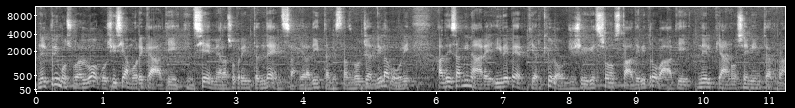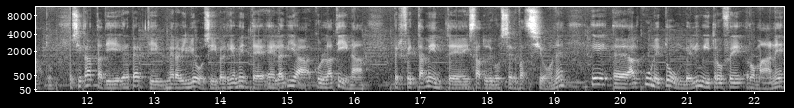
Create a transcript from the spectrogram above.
Nel primo sopralluogo ci siamo recati, insieme alla soprintendenza e alla ditta che sta svolgendo i lavori, ad esaminare i reperti archeologici che sono stati ritrovati nel piano seminterrato. Si tratta di reperti meravigliosi, praticamente è la via collatina perfettamente in stato di conservazione e eh, alcune tombe limitrofe romane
